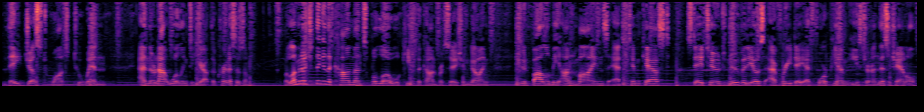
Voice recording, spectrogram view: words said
They just want to win, and they're not willing to hear out the criticism. But let me know what you think in the comments below. We'll keep the conversation going. You can follow me on Minds at Timcast. Stay tuned. New videos every day at 4 p.m. Eastern on this channel.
